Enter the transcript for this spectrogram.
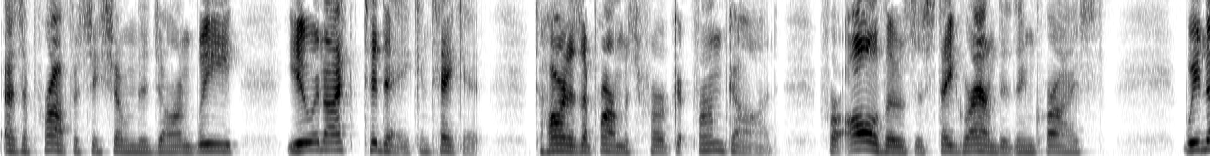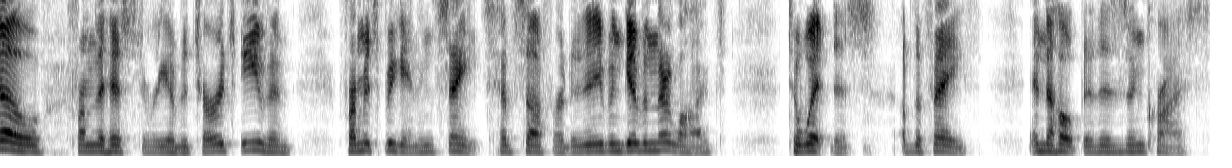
as a prophecy shown to John, we, you and I today, can take it to heart as a promise for, from God for all those that stay grounded in Christ. We know from the history of the church, even from its beginning, saints have suffered and even given their lives to witness of the faith and the hope that is in Christ.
